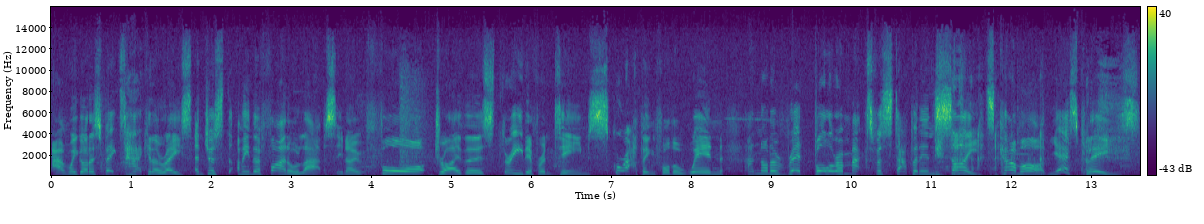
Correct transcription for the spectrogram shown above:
and we got a spectacular race. And just, I mean, the final laps, you know, four drivers, three different teams scrapping for the win, and not a Red Bull or a Max Verstappen in sight. Come on, yes, please.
